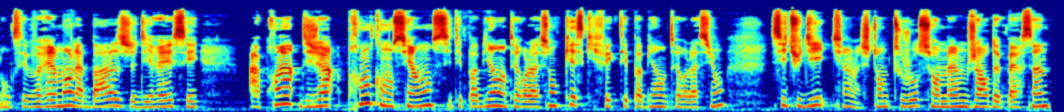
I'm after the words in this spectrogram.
Donc, c'est vraiment la base, je dirais, c'est apprends, déjà, prends conscience si t'es pas bien dans tes relations, qu'est-ce qui fait que t'es pas bien dans tes relations? Si tu dis, tiens, je tombe toujours sur le même genre de personne,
